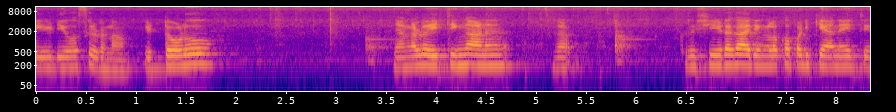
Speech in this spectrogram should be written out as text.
വീഡിയോസ് ഇടണം. ഇട്ടോളൂ. ഞങ്ങൾ വെയിറ്റിംഗ് ആണ്. കൃഷിയുടെ കാര്യങ്ങളൊക്കെ പഠിക്കാനായിട്ട്.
